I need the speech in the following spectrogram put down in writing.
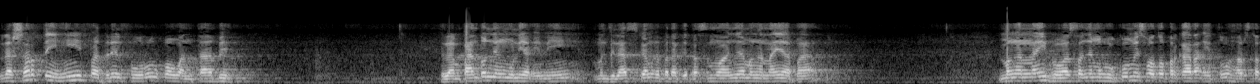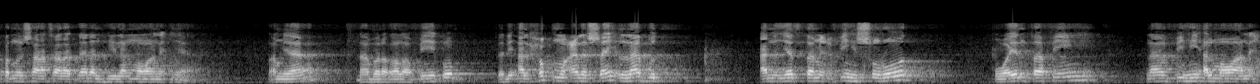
la syartihi fadril furuq wa antabih Dalam pantun yang mulia ini menjelaskan kepada kita semuanya mengenai apa? Mengenai bahwasanya menghukumi suatu perkara itu harus terpenuhi syarat-syaratnya dan hilang mawaniknya. Paham ya? Nah barakallahu fiikum. Jadi al-hukmu 'ala syai' labud an yastami' fihi syurut wa yantafi nam al-mawani'.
